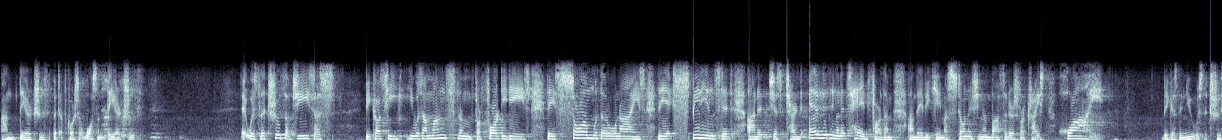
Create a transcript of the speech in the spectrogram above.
and their truth. But of course, it wasn't their truth, it was the truth of Jesus because he, he was amongst them for 40 days. They saw him with their own eyes, they experienced it, and it just turned everything on its head for them, and they became astonishing ambassadors for Christ. Why? Because they knew it was the truth.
